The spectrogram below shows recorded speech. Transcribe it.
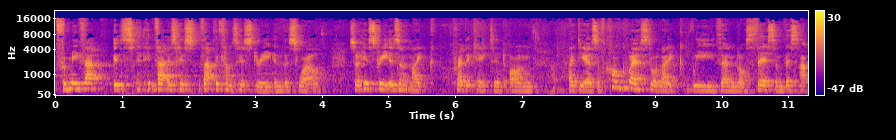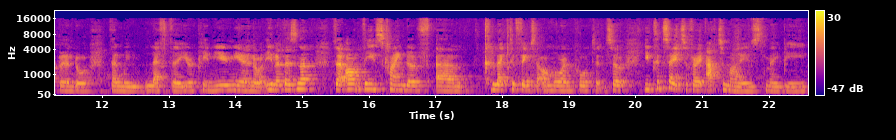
for me, that is that is his, that becomes history in this world. So history isn't like predicated on ideas of conquest or like we then lost this and this happened or then we left the European Union or you know there's not there aren't these kind of um, collective things that are more important. So you could say it's a very atomized maybe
